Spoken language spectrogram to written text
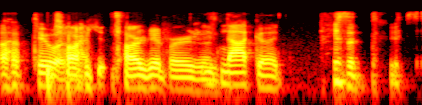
of Tua. man. Target target version. He's not good. He's a. he's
